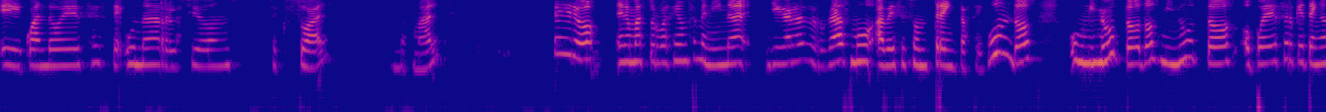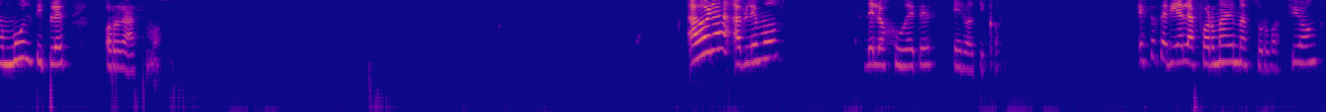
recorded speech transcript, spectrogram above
eh, cuando es este, una relación sexual normal, pero en la masturbación femenina, llegar al orgasmo a veces son 30 segundos, un minuto, dos minutos, o puede ser que tengan múltiples orgasmos. Ahora hablemos de los juguetes eróticos. Esta sería la forma de masturbación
